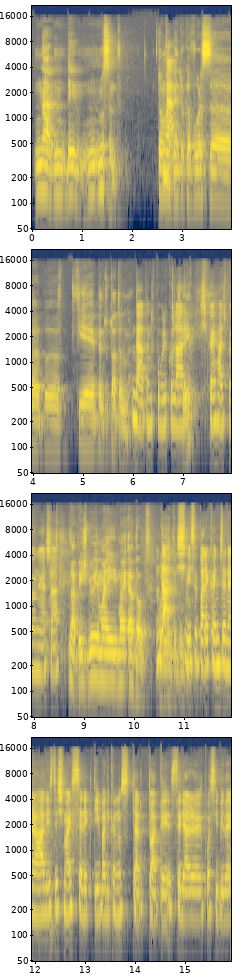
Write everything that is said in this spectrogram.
n-ar, de, nu sunt. Tocmai Da. pentru că vor să uh, fie pentru toată lumea. Da, pentru publicul larg. Știi? Și pe HBO nu e așa. Da, pe HBO e mai, mai adult Da, oriented. și un mi pic. se pare că în general este și mai selectiv, adică nu sunt chiar toate serialele posibile.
